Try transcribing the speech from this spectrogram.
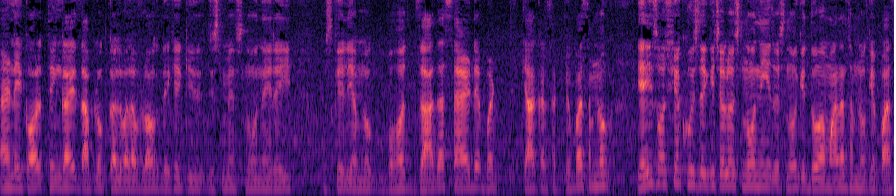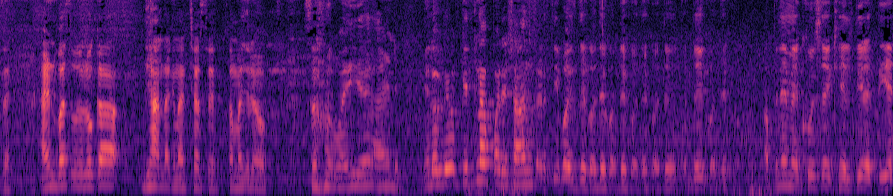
एंड एक और थिंग गाइज़ आप लोग कल वाला ब्लॉग देखें कि जिसमें स्नो नहीं रही उसके लिए हम लोग बहुत ज़्यादा सैड है बट क्या कर सकते हैं? बस हम लोग यही सोच के खुश है कि चलो स्नो नहीं है तो स्नो की दो अमानत हम लोग के पास है। एंड बस उन लोग का ध्यान रखना अच्छा से समझ रहे हो? सो so, वही है एंड ये लोग देखो कितना परेशान करती है। बस देखो देखो देखो देखो देखो देखो देखो। अपने में खुश है खेलती रहती है।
